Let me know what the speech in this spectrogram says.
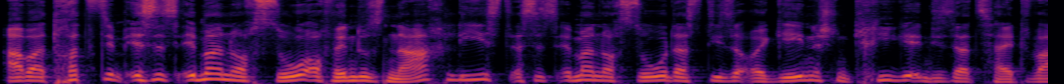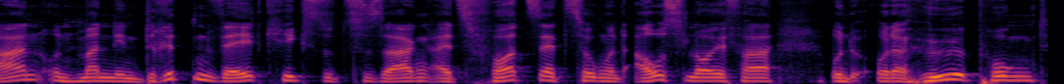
aber trotzdem ist es immer noch so, auch wenn du es nachliest, es ist immer noch so, dass diese eugenischen Kriege in dieser Zeit waren und man den dritten Weltkrieg sozusagen als Fortsetzung und Ausläufer und oder Höhepunkt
